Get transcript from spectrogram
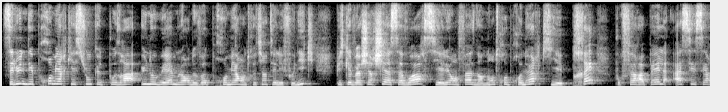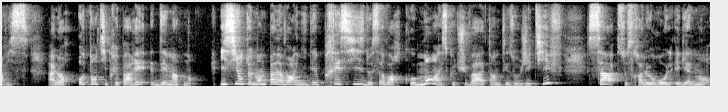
C'est l'une des premières questions que te posera une OBM lors de votre premier entretien téléphonique, puisqu'elle va chercher à savoir si elle est en face d'un entrepreneur qui est prêt pour faire appel à ses services. Alors autant t'y préparer dès maintenant. Ici, on ne te demande pas d'avoir une idée précise de savoir comment est-ce que tu vas atteindre tes objectifs. Ça, ce sera le rôle également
